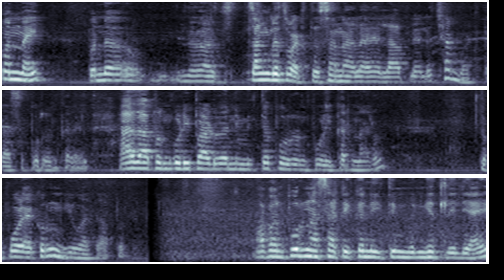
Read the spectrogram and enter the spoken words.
पण नाही. पण चांगलंच वाटतं सणाला यायला आपल्याला छान वाटतं असं पुरण करायला. आज आपण गुढीपाडव्यानिमित्त पुरणपोळी करणार आहोत. तर पोळ्या करून घेऊ आता आपण. आपण पुरणासाठी कणिक तिंबून घेतलेली आहे.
